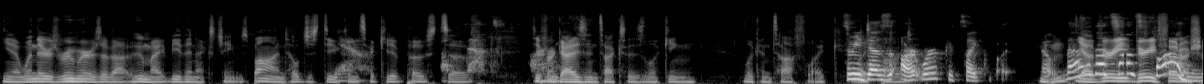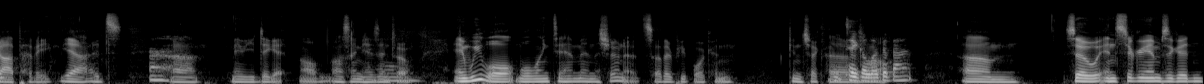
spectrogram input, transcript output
you know, when there's rumors about who might be the next James Bond, he'll just do yeah. consecutive posts oh, of different guys in tuxes looking looking tough. Like so, he like does Bond. artwork. It's like mm-hmm. that, yeah, that very very fun. Photoshop heavy. Yeah, it's uh, maybe you dig it. I'll I'll send you his info, and we will we'll link to him in the show notes so other people can can check that out. Take a well. look at that. Um, so Instagram's a good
